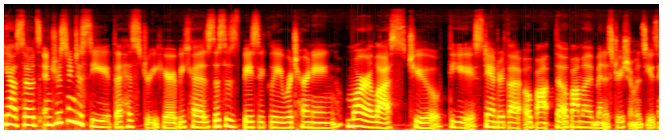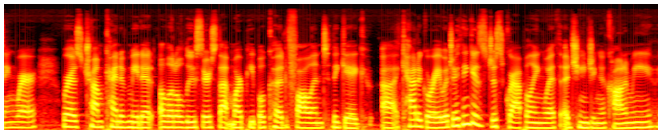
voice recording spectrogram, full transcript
Yeah, so it's interesting to see the history here because this is basically returning more or less to the standard that Obama, the Obama administration was using, where whereas Trump kind of made it a little looser so that more people could fall into the gig uh, category, which I think is just grappling with a changing economy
